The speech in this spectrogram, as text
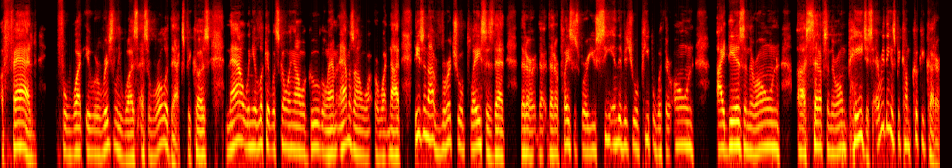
a fad for what it originally was as a Rolodex. Because now, when you look at what's going on with Google and Amazon or whatnot, these are not virtual places that that are that, that are places where you see individual people with their own ideas and their own uh, setups and their own pages. Everything has become cookie cutter,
